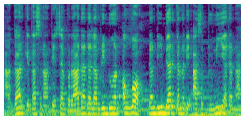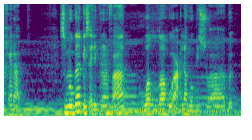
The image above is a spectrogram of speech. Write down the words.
agar kita senantiasa berada dalam lindungan Allah dan dihindarkan dari asap dunia dan akhirat. Semoga kisah ini bermanfaat. Wallahu a'lamu bishawab.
